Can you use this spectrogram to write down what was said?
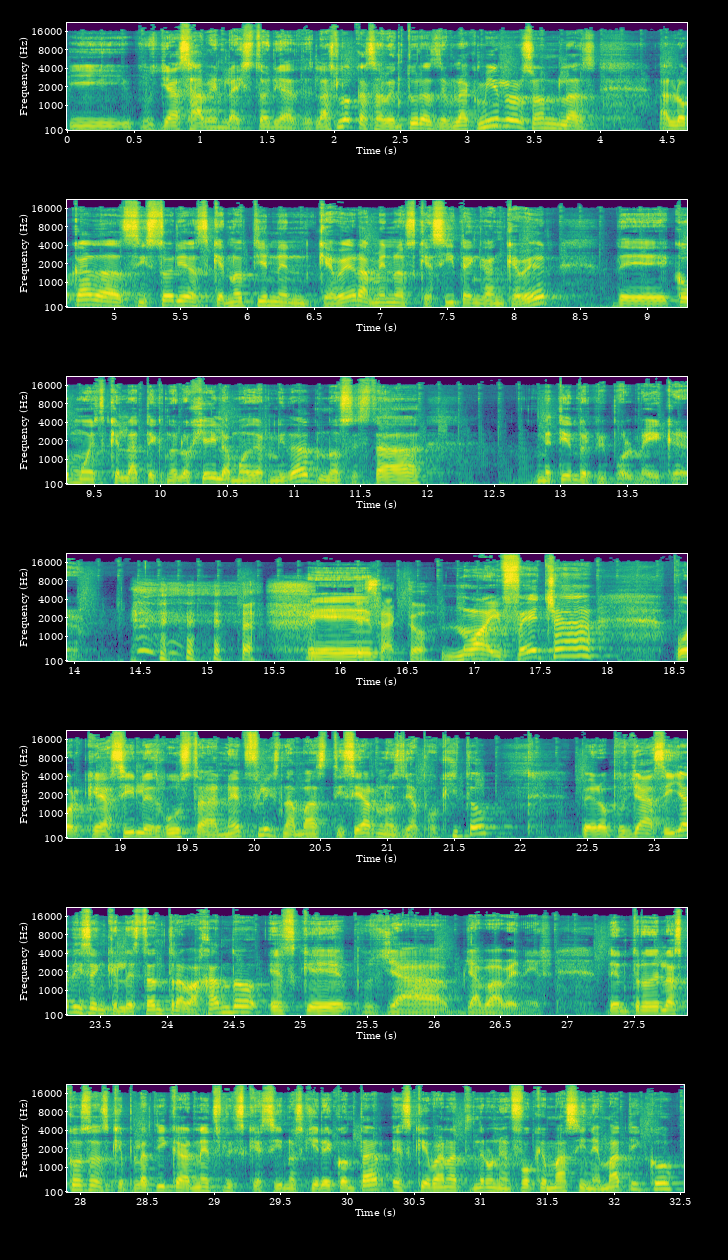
Y pues ya saben la historia de las locas aventuras de Black Mirror. Son las alocadas historias que no tienen que ver, a menos que sí tengan que ver, de cómo es que la tecnología y la modernidad nos está metiendo el People Maker. Eh, Exacto. No hay fecha, porque así les gusta a Netflix, nada más tisearnos de a poquito. Pero pues ya, si ya dicen que le están trabajando, es que pues ya, ya va a venir. Dentro de las cosas que platica Netflix que sí nos quiere contar, es que van a tener un enfoque más cinemático,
